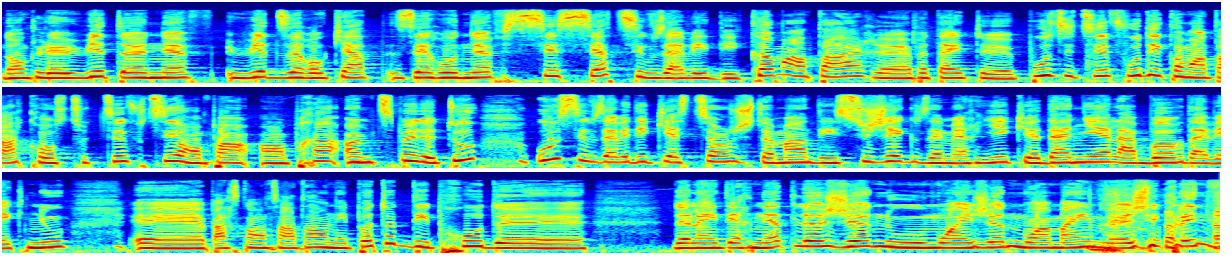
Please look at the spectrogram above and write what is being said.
Donc, le 819-804-0967. Si vous avez des commentaires euh, peut-être positifs ou des commentaires constructifs aussi, on, prend- on prend un petit peu de tout. Ou si vous avez des questions, justement, des sujets que vous aimeriez que Daniel aborde avec nous, euh, parce qu'on s'entend, on n'est pas tous des pros de de l'Internet, là, jeune ou moins jeune, moi-même, euh, j'ai plein de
